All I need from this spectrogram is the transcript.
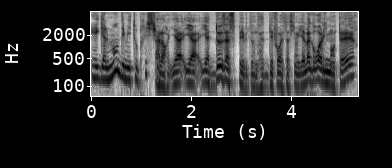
et également des métaux précieux. Alors, il y a, il y a, il y a deux aspects dans cette déforestation. Il y a l'agroalimentaire,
